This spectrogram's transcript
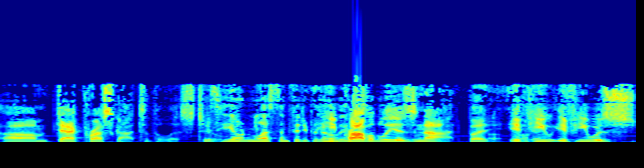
um, Dak Prescott to the list too. Is he owned less than 50% He probably is not, but if okay. he if he was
